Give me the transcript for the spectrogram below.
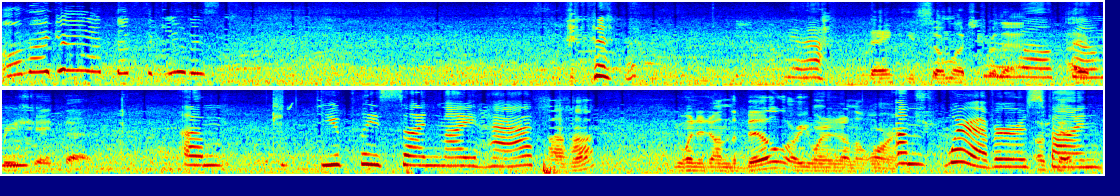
oh my God, that's the cutest. Yeah. Thank you so much for You're that. I appreciate that. Um, could you please sign my hat? Uh huh. You want it on the bill or you want it on the orange? Um, wherever is Okay. fine.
